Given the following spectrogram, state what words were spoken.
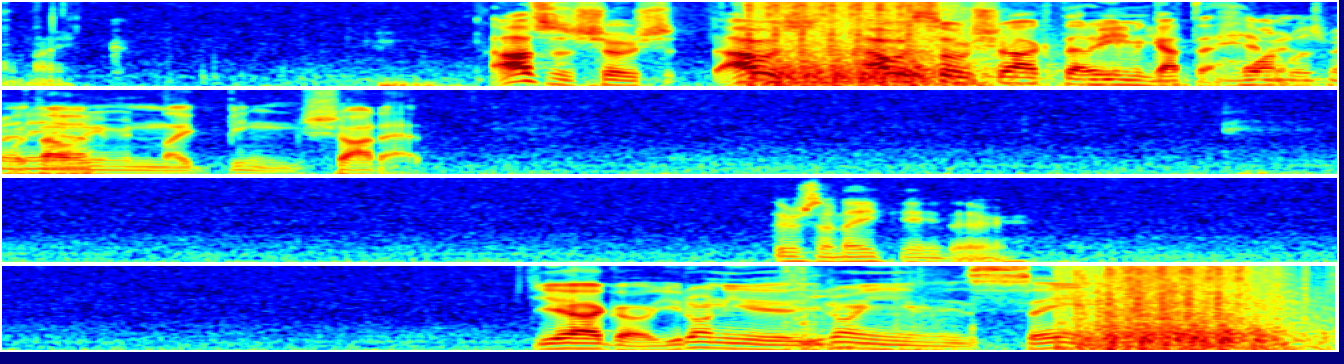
Oh my. g- I was just so sh- I was I was so shocked that I, I even mean, got to one heaven was many, without yeah. even like being shot at. There's an AK there. Diago, you don't need. You don't even say anything.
